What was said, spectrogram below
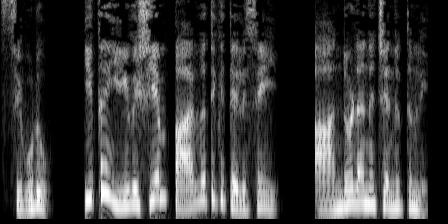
శివుడు. ఇక ఈ విషయం పార్వతికి తెలిసి ఆందోళన చెందుతుంది.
